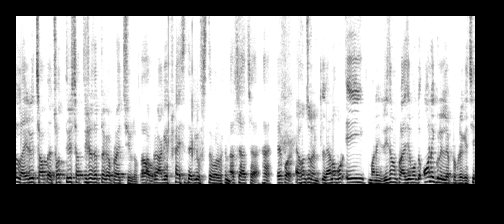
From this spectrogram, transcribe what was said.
আল্লাহ এর ছত্রিশ সাত্রিশ হাজার টাকা প্রাইস ছিল। আপনার আগে প্রাইস দেখলে বুঝতে পারবেন। আচ্ছা আচ্ছা হ্যাঁ এরপর? এখন চলেন ল্যানোভোর এই মানে রিজনেবল প্রাইজের মধ্যে অনেকগুলি ল্যাপটপ রেখেছি।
